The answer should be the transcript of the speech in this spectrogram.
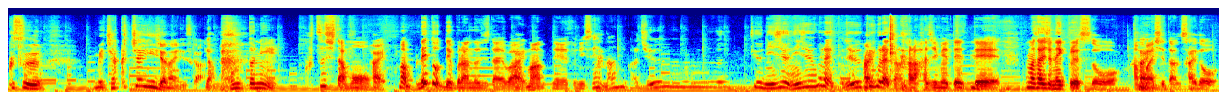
クス、めちゃくちゃいいじゃないですかい。や、本当に、靴下も、はい。まあ、レトっていうブランド自体は、はい。まあ、えっ、と、2000何年かな、19、20、20ぐらいか、は19いぐらいかなから始めてて、まあ、最初ネックレスを販売してたんですけど、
